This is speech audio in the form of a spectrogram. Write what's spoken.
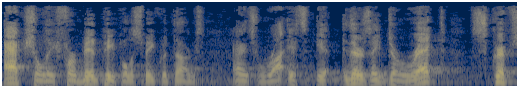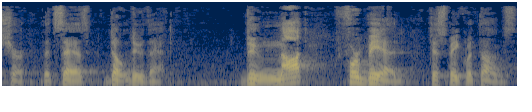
actually forbid people to speak with tongues? And it's right, it's, it, there's a direct scripture that says, don't do that. Do not forbid to speak with tongues.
